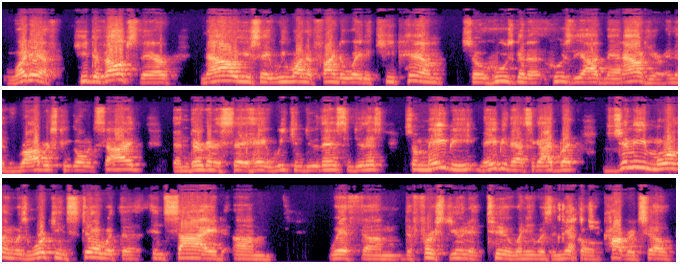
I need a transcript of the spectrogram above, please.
What if he develops there now you say we want to find a way to keep him. So who's gonna who's the odd man out here? And if Roberts can go inside, then they're gonna say, hey, we can do this and do this. So maybe maybe that's a guy. But Jimmy Moreland was working still with the inside um, with um, the first unit too when he was a nickel gotcha. coverage. So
